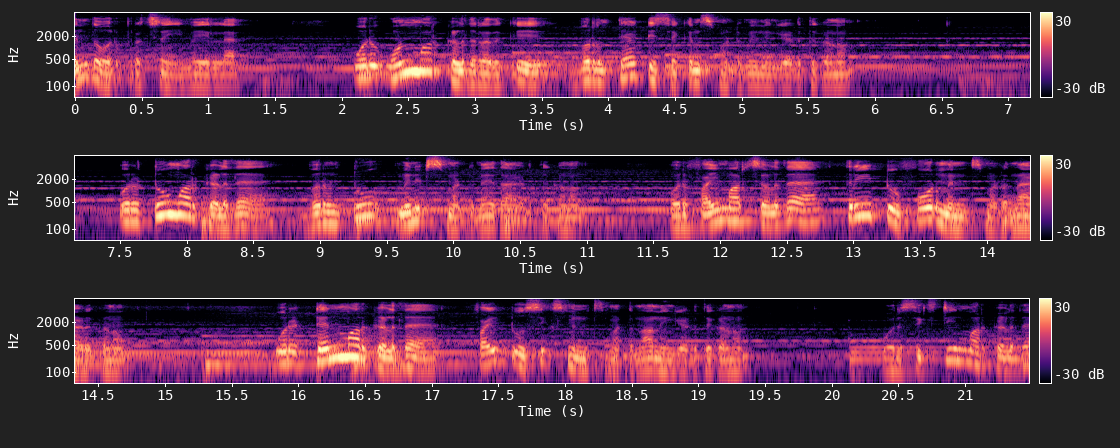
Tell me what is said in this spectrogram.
எந்த ஒரு பிரச்சனையுமே இல்லை. ஒரு ஒன் மார்க் எழுதுறதுக்கு வெறும் தேர்ட்டி செகண்ட்ஸ் மட்டுமே நீங்கள் எடுத்துக்கணும். ஒரு டூ மார்க் எழுத வெறும் டூ மினிட்ஸ் மட்டுமே தான் எடுத்துக்கணும். ஒரு ஃபைவ் மார்க்ஸ் எழுத த்ரீ டு ஃபோர் மினிட்ஸ் மட்டும்தான் எடுக்கணும். ஒரு டென் மார்க் எழுத ஃபைவ் டு சிக்ஸ் மினிட்ஸ் மட்டும்தான் நீங்கள் எடுத்துக்கணும். ஒரு சிக்ஸ்டீன் மார்க் எழுத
